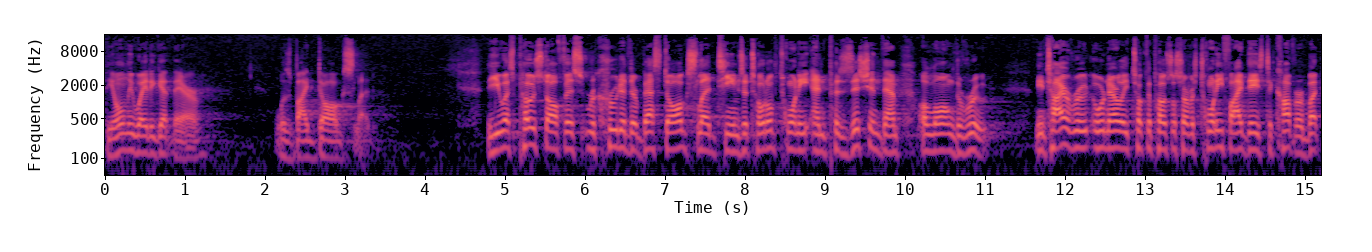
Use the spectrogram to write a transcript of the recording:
The only way to get there was by dog sled. The U.S. Post Office recruited their best dog sled teams, a total of 20, and positioned them along the route. The entire route ordinarily took the Postal Service 25 days to cover, but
